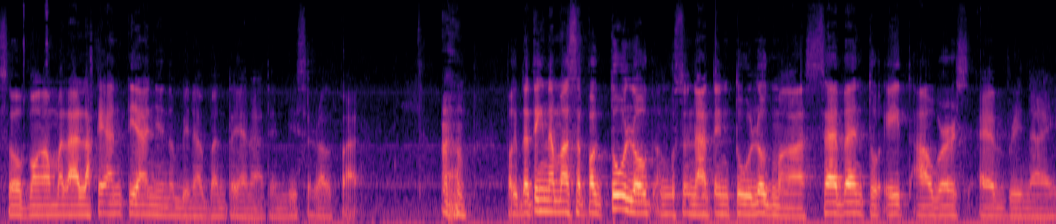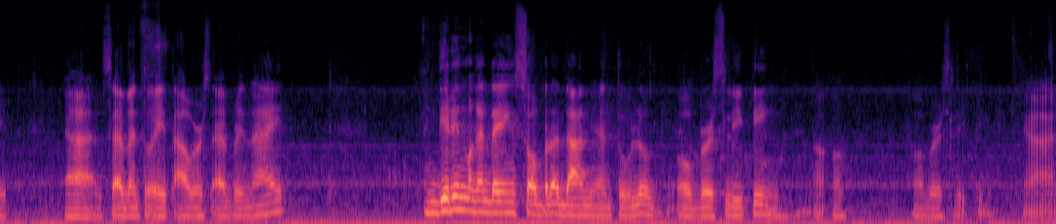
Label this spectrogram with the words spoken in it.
So, mga malalaki ang tiyan, yun ang binabantayan natin, visceral fat. Pagdating naman sa pagtulog, ang gusto natin tulog mga 7 to 8 hours every night. Yan, 7 to 8 hours every night. Hindi rin maganda yung sobra dami ang tulog. Oversleeping. Oo. Oversleeping. Yan.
